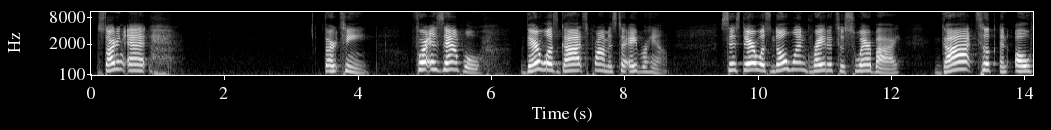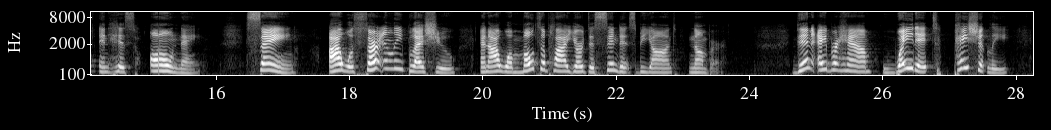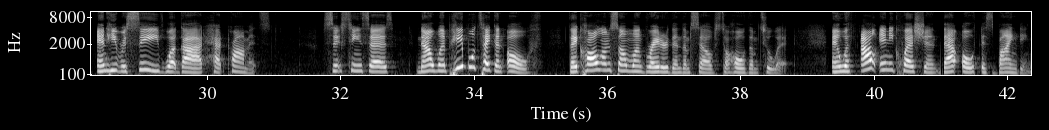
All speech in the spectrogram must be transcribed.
Starting at 13. For example, there was God's promise to Abraham. Since there was no one greater to swear by, God took an oath in his own name, saying, I will certainly bless you, and I will multiply your descendants beyond number. Then Abraham waited patiently, and he received what God had promised. 16 says, Now when people take an oath, they call on someone greater than themselves to hold them to it. And without any question, that oath is binding.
